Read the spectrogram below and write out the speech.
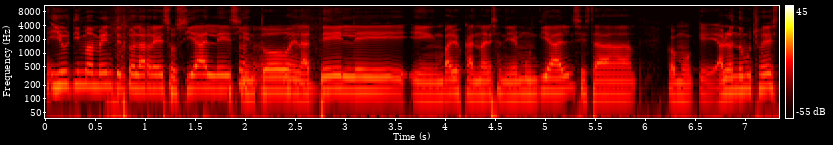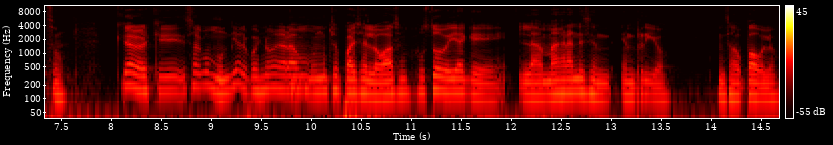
Y últimamente en todas las redes sociales y en todo, en la tele, y en varios canales a nivel mundial, se está como que hablando mucho de esto. Claro, es que es algo mundial, pues, ¿no? Ahora en muchos países lo hacen. Justo veía que la más grande es en, en Río, en Sao Paulo.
